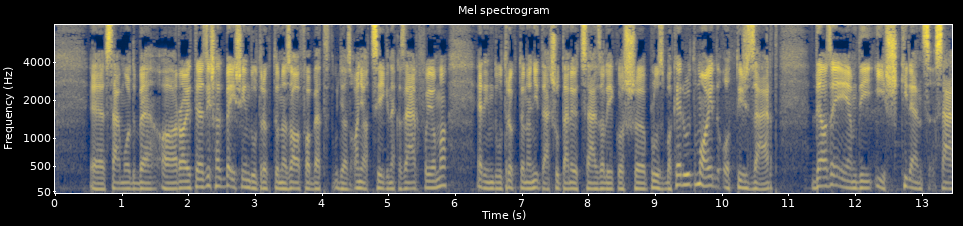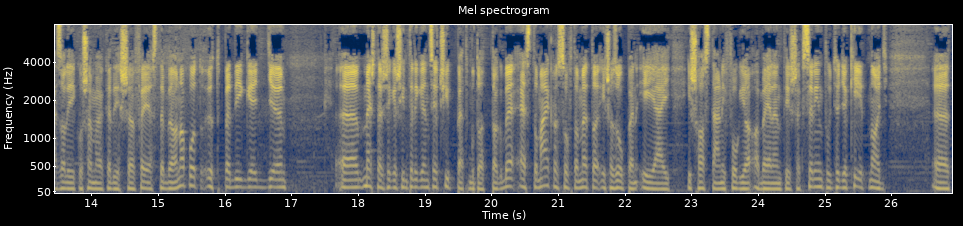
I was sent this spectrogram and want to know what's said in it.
eh, számolt be a Reuters, és hát be is indult rögtön az Alphabet, ugye az anyacégnek az árfolyama, elindult rögtön a nyitás után 5%-os pluszba került, majd ott is zárt, de az AMD is 9%-os emelkedéssel fejezte be a napot, 5 pedig egy mesterséges intelligencia csippet mutattak be. Ezt a Microsoft, a Meta és az OpenAI is használni fogja a bejelentések szerint, úgyhogy a két nagy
